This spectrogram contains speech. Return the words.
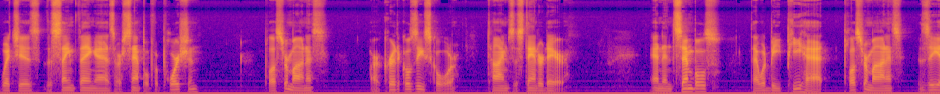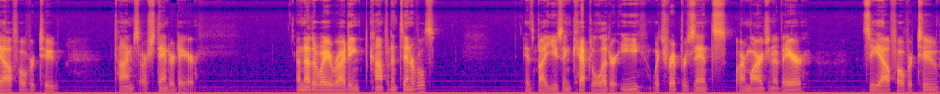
which is the same thing as our sample proportion plus or minus our critical z-score times the standard error. And in symbols, that would be p hat plus or minus z alpha over 2 times our standard error. Another way of writing confidence intervals is by using capital letter E, which represents our margin of error, z alpha over 2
